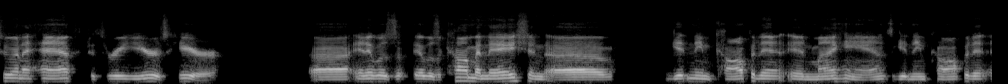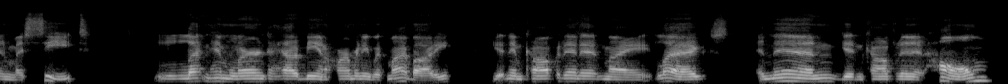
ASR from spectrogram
two and a half to three years here. Uh, and it was it was a combination of getting him confident in my hands, getting him confident in my seat, letting him learn to how to be in harmony with my body, getting him confident at my legs, and then getting confident at home,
